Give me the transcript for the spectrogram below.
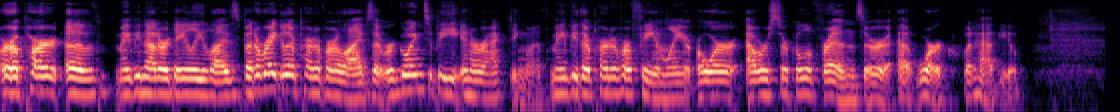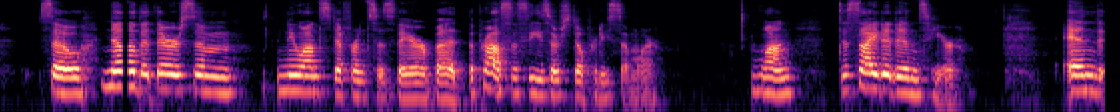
or a part of maybe not our daily lives but a regular part of our lives that we're going to be interacting with maybe they're part of our family or our circle of friends or at work what have you so know that there are some nuance differences there, but the processes are still pretty similar. One, decided ends here. And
